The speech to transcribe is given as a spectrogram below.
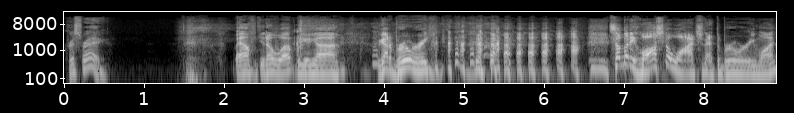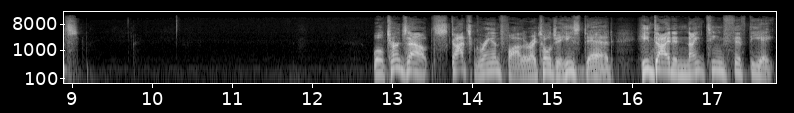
Chris Ray. Well, you know what? We uh we got a brewery. Somebody lost a watch at the brewery once. Well, it turns out Scott's grandfather, I told you he's dead. He died in 1958.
